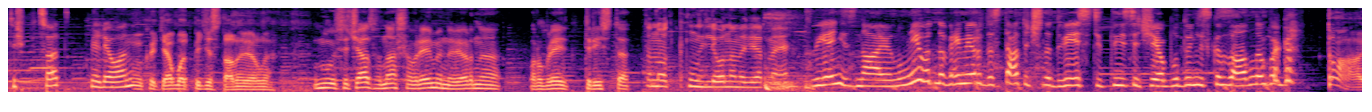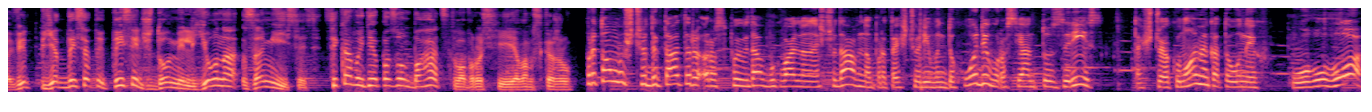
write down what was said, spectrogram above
1500, миллион. Ну, хотя бы от 500, наверное. Ну, сейчас, в наше время, наверное, рублей 300. Ну, от полмиллиона, наверное. Ну, я не знаю. Ну, мне вот, например, достаточно 200 тысяч, я буду несказанно богата. Та від 50 тисяч до мільйона за місяць. Цікавий діапазон багатства в Росії, я вам скажу. При тому, що диктатор розповідав буквально нещодавно про те, що рівень доходів у росіян то зріс, та що економіка то у них ого-го.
